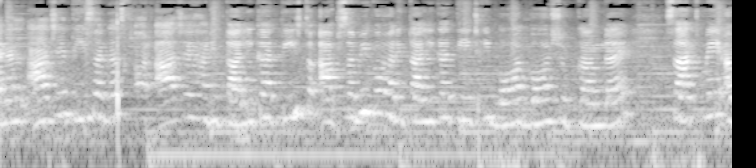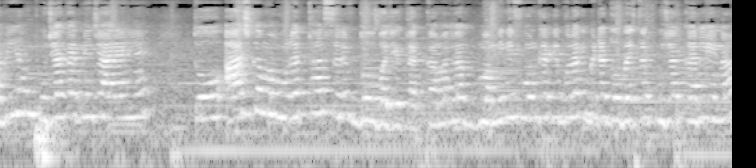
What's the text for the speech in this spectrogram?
चैनल आज है 30 अगस्त और आज है हरितालिका तीज तो आप सभी को हरितालिका तीज की बहुत बहुत शुभकामनाएँ। साथ में अभी हम पूजा करने जा रहे हैं तो आज का मुहूर्त था सिर्फ़ दो बजे तक का। मतलब मम्मी ने फ़ोन करके बोला कि बेटा दो बजे तक पूजा कर लेना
